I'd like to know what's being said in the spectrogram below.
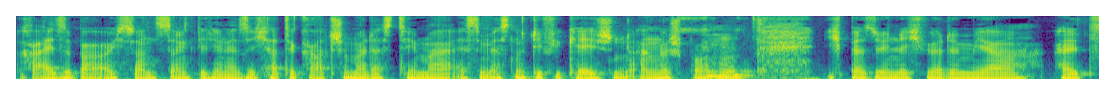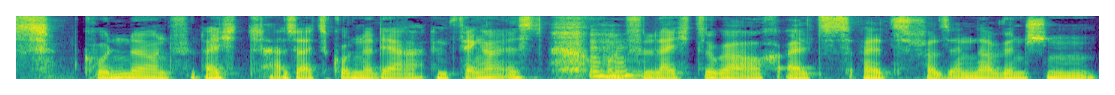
Reise bei euch sonst eigentlich hin? Also ich hatte gerade schon mal das Thema SMS-Notification angesprochen. Mhm. Ich persönlich würde mir als Kunde und vielleicht, also als Kunde, der Empfänger ist mhm. und vielleicht sogar auch als, als Versender wünschen,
